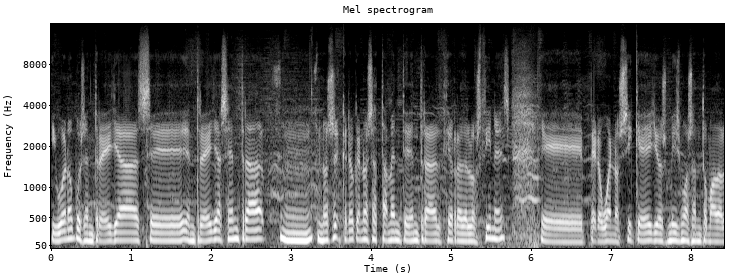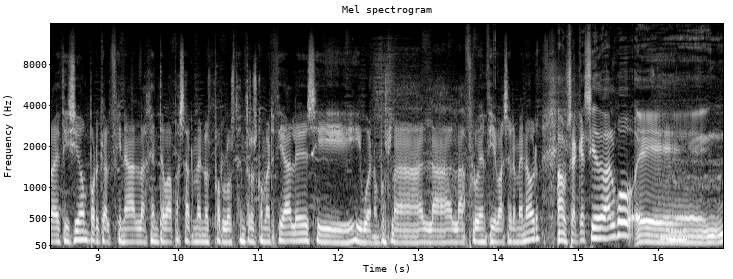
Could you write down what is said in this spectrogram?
Y bueno, pues entre ellas, eh, entre ellas entra, mm, no sé, creo que no exactamente entra el cierre de los cines, eh, pero bueno, sí que ellos mismos han tomado la decisión porque al final la gente va a pasar menos por los centros comerciales y, bueno, pues la, afluencia iba a ser menor. Ah, o sea que ha sido algo mm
